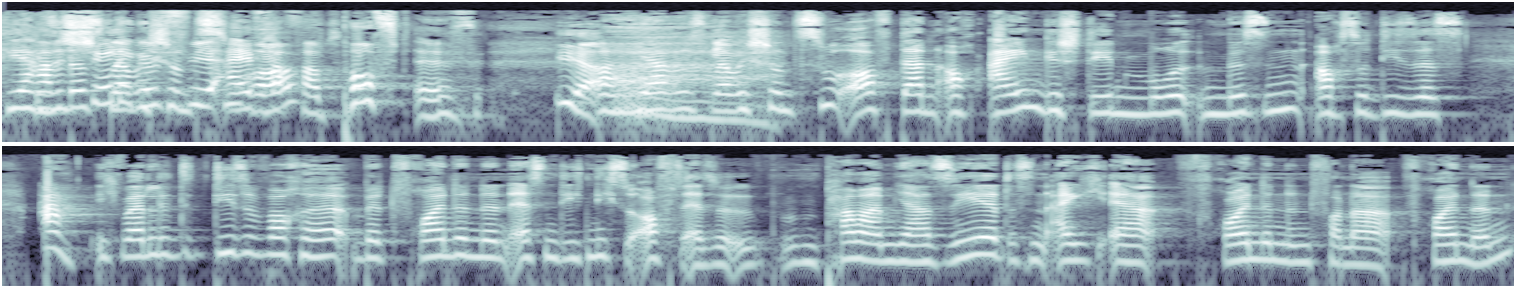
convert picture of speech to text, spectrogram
wir haben das, schöne schon Gefühl zu einfach oft. verpufft ist. Ja, wir haben es, glaube ich, schon zu oft dann auch eingestehen müssen. Auch so dieses, ah, ich war diese Woche mit Freundinnen essen, die ich nicht so oft, also ein paar Mal im Jahr sehe. Das sind eigentlich eher Freundinnen von einer Freundin.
